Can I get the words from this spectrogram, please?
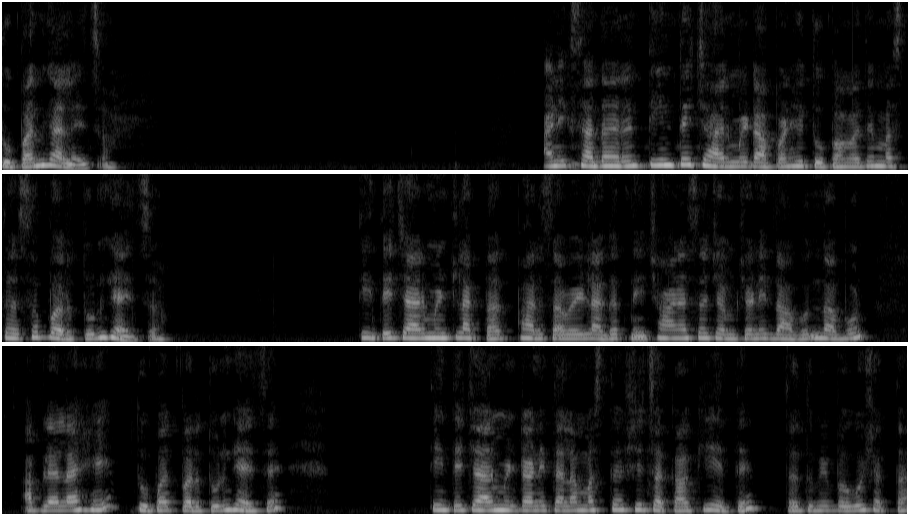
तुपात घालायचं. आणि साधारण तीन ते चार मिनिट आपण हे तुपामध्ये मस्त असं परतून घ्यायचं. तीन ते चार मिनिट लागतात. फारसा वेळ लागत नाही. छान असं चमच्याने दाबून दाबून आपल्याला हे तुपात परतून घ्यायचं आहे तीन ते चार मिनिटांनी त्याला मस्त अशी चकाकी येते. तर तुम्ही बघू शकता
